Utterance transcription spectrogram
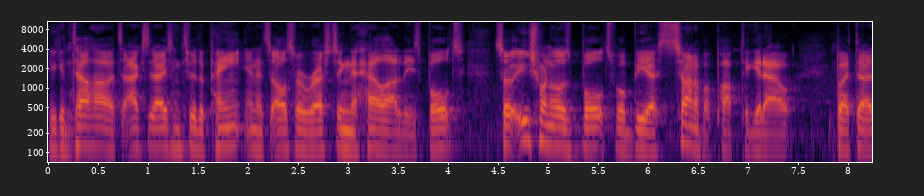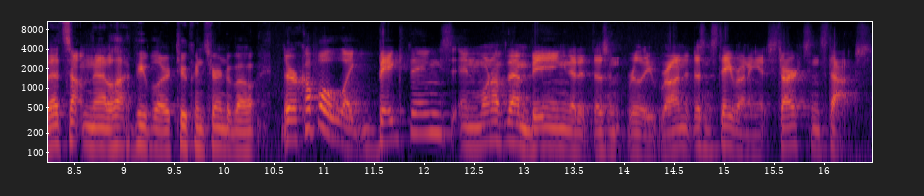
You can tell how it's oxidizing through the paint and it's also rusting the hell out of these bolts. So each one of those bolts will be a son of a pup to get out. But uh, that's something that a lot of people are too concerned about. There are a couple like big things and one of them being that it doesn't really run. It doesn't stay running. It starts and stops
